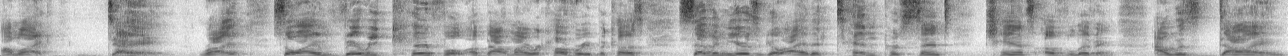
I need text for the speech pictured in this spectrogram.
I'm like, dang, right? So I am very careful about my recovery because seven years ago, I had a 10% chance of living. I was dying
